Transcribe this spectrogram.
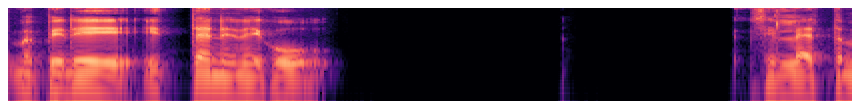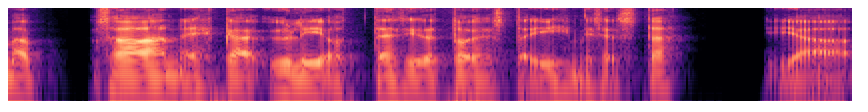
mä pidin itteni niinku sille, että mä saan ehkä yliotteen siitä toisesta ihmisestä ja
